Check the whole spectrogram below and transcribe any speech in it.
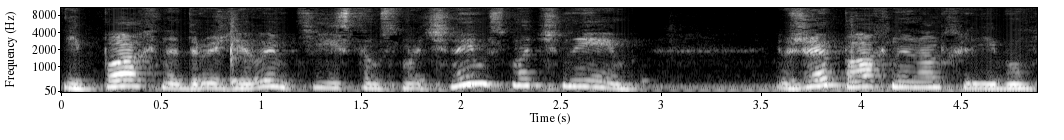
І пахне дрожджевим тістом, смачним, смачним. І вже пахне нам хлібом.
